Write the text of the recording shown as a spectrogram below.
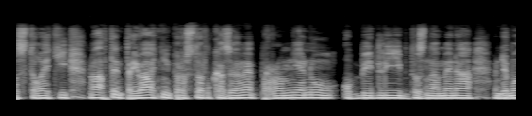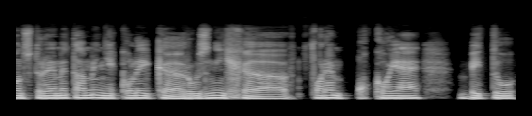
století. No a ten privátní prostor ukazujeme proměnu obydlí, to znamená, demonstrujeme tam několik eh, různých eh, forem pokoje, bytu,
